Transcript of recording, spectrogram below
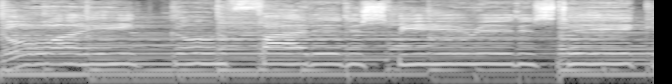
No, I ain't gonna fight it. His spirit is taking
